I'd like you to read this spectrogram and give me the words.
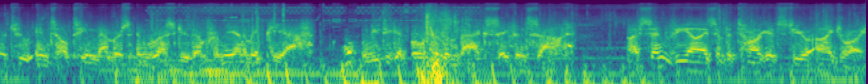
Our two intel team members and rescue them from the enemy PF. We need to get both of them back safe and sound. I've sent VIs of the targets to your iDroid.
